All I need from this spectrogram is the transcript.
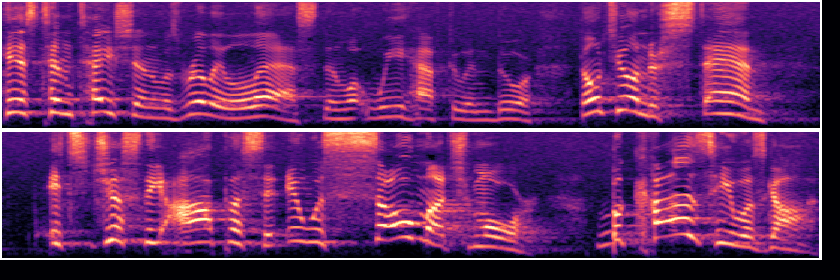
his temptation was really less than what we have to endure. Don't you understand? It's just the opposite. It was so much more because he was God.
